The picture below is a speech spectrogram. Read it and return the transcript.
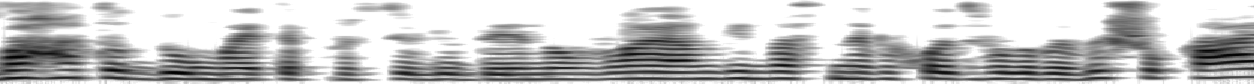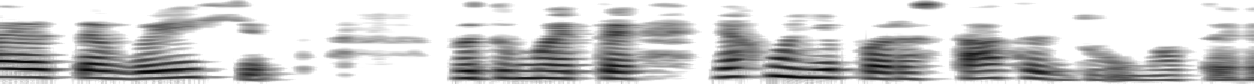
багато думаєте про цю людину, він вас не виходить з голови. Ви шукаєте вихід. Ви думаєте, як мені перестати думати?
